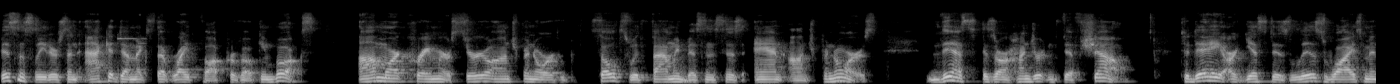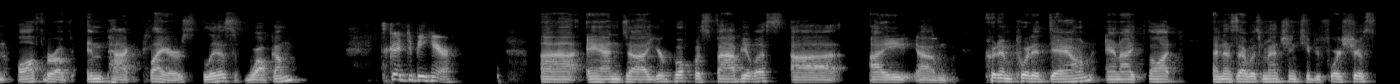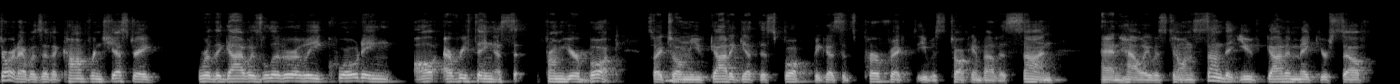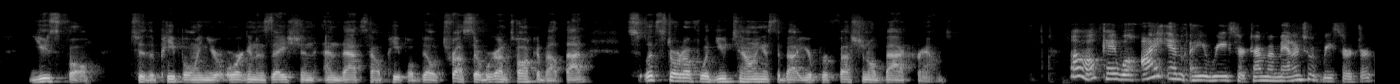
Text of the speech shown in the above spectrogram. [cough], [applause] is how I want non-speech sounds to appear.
business leaders, and academics that write thought provoking books. I'm Mark Kramer, a serial entrepreneur who consults with family businesses and entrepreneurs. This is our 105th show. Today, our guest is Liz Wiseman, author of Impact Players. Liz, welcome. It's good to be here. Uh, and uh, your book was fabulous. Uh, I um, couldn't put it down. And I thought, and as I was mentioning to you before show started, I was at a conference yesterday where the guy was literally quoting all everything from your book. So I told him, mm-hmm. You've got to get this book because it's perfect. He was talking about his son and how he was telling his son that you've got to make yourself useful to the people in your organization. And that's how people build trust. So we're going to talk about that. So let's start off with you telling us about your professional background. Oh, okay. Well, I am a researcher, I'm a management researcher.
